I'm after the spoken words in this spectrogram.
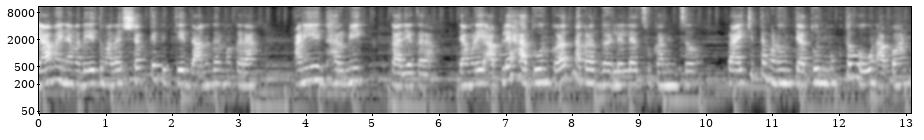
या महिन्यामध्ये तुम्हाला शक्य तितके दानधर्म करा आणि धार्मिक कार्य करा. त्यामुळे आपल्या हातून कळत नकळत घडलेल्या चुकांचं प्रायचित्त म्हणून त्यातून मुक्त होऊन आपण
